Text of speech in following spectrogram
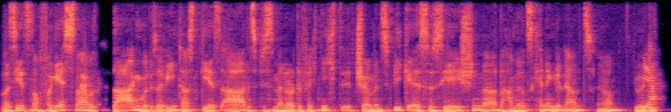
Was ich jetzt noch vergessen Danke. habe zu sagen, weil du es erwähnt hast, GSA, das wissen meine Leute vielleicht nicht, German Speaker Association, da, da haben wir uns kennengelernt, ja, über ja. die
